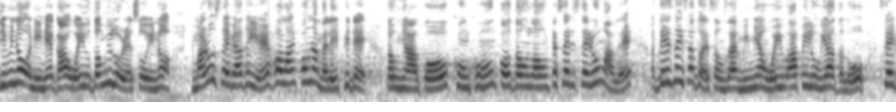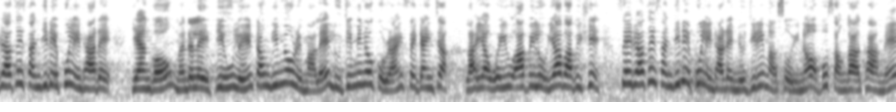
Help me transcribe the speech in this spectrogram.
ကြီးမင်းတို့အနေနဲ့ကဝယ်ယူသုံးပြုလို့ရဆိုရင်တော့ညီမတို့ဆယ်ပြားသိရဲ့ hotline ဖုန်းနံပါတ်လေးဖြစ်တဲ့39ခွန်ခွန်93လုံး10 10တို့မှာလည်းအသေးစိတ်ဆက်သွယ်စုံစမ်းမီးမြန်းဝယ်ယူအားပေးလို့ရတယ်လို့ဆယ်ပြားသိဆိုင်ကြီးတွေဖွင့်လှစ်ထားတဲ့ရန်ကုန်မန္တလေးပြည်ဦးလွင်တောင်ကြီးမြို့တွေမှာလည်းလူကြီးမင်းတို့ကိုယ်တိုင်စိတ်တိုင်းကြလာရောက်ဝယ်ယူအားပေးလို့ရပါပြီရှင် ဆယ်ပြားသိဆိုင်ကြီးတွေဖွင့်လှစ်ထားတဲ့မြို့ကြီးတွေမှာဆိုရင်တော့ပို့ဆောင်ကအခမဲ့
